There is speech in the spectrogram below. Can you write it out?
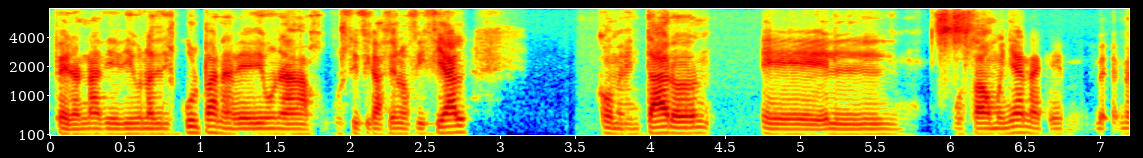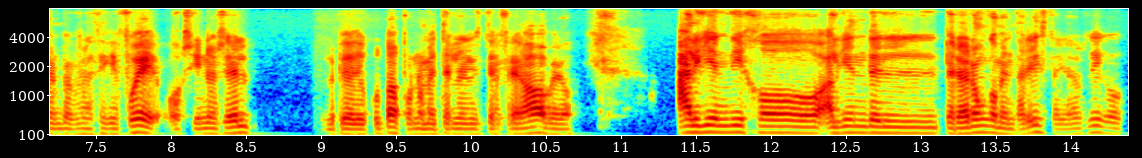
pero nadie dio una disculpa, nadie dio una justificación oficial. Comentaron eh, el Gustavo Muñana, que me parece que fue, o si no es él, le pido disculpas por no meterle en este fregado, pero alguien dijo, alguien del, pero era un comentarista, ya os digo,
